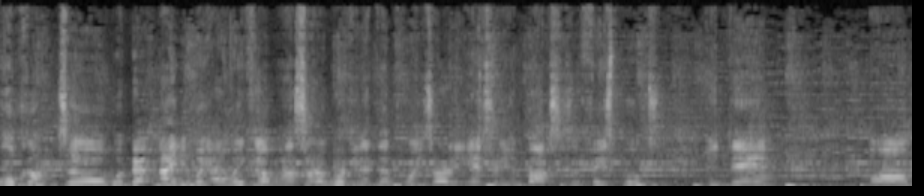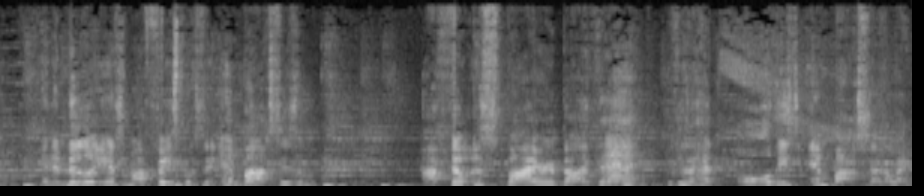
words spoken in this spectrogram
Woke up to went back. No, I wake, I wake up. I started working at that point. Started answering inboxes and Facebooks, and then um, in the middle of answering my Facebooks and inboxes, I felt inspired about that because I had all these inboxes. I got like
